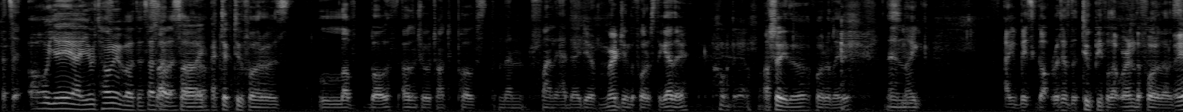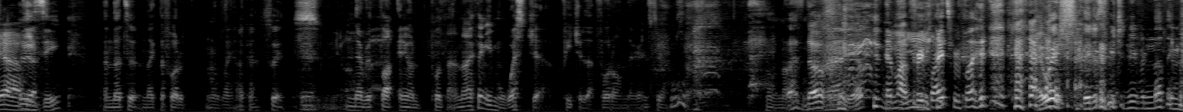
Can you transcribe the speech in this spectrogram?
That's it. Oh yeah, yeah. You were telling me about this. I saw so that. so photo. I, I took two photos, loved both. I wasn't sure which one to post, and then finally had the idea of merging the photos together. Oh damn. I'll show you the photo later. And Sick. like, I basically got rid of the two people that were in the photo. That was Yeah. Yeah. easy, and that's it. And like the photo, and I was like, okay, sweet. Yeah. Never man. thought anyone would post that, and I think even WestJet featured that photo on their Instagram. Oh, no. That's dope, man. Yep. Hit 'em up. Free flights, free flights. I wish they just featured me for nothing.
